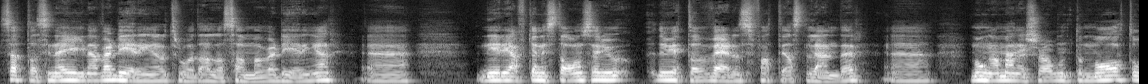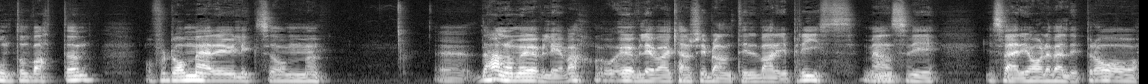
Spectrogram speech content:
sätta sina egna värderingar och tro att alla har samma värderingar. Eh, nere i Afghanistan så är det ju det är ett av världens fattigaste länder. Eh, många människor har ont om mat och ont om vatten. Och för dem är det ju liksom... Eh, det handlar om att överleva. Och överleva kanske ibland till varje pris. Medan mm. vi i Sverige har det väldigt bra och,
